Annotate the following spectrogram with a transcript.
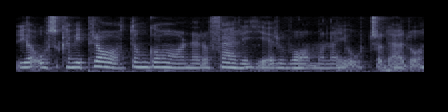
ja, och så kan vi prata om garner och färger och vad man har gjort sådär då.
